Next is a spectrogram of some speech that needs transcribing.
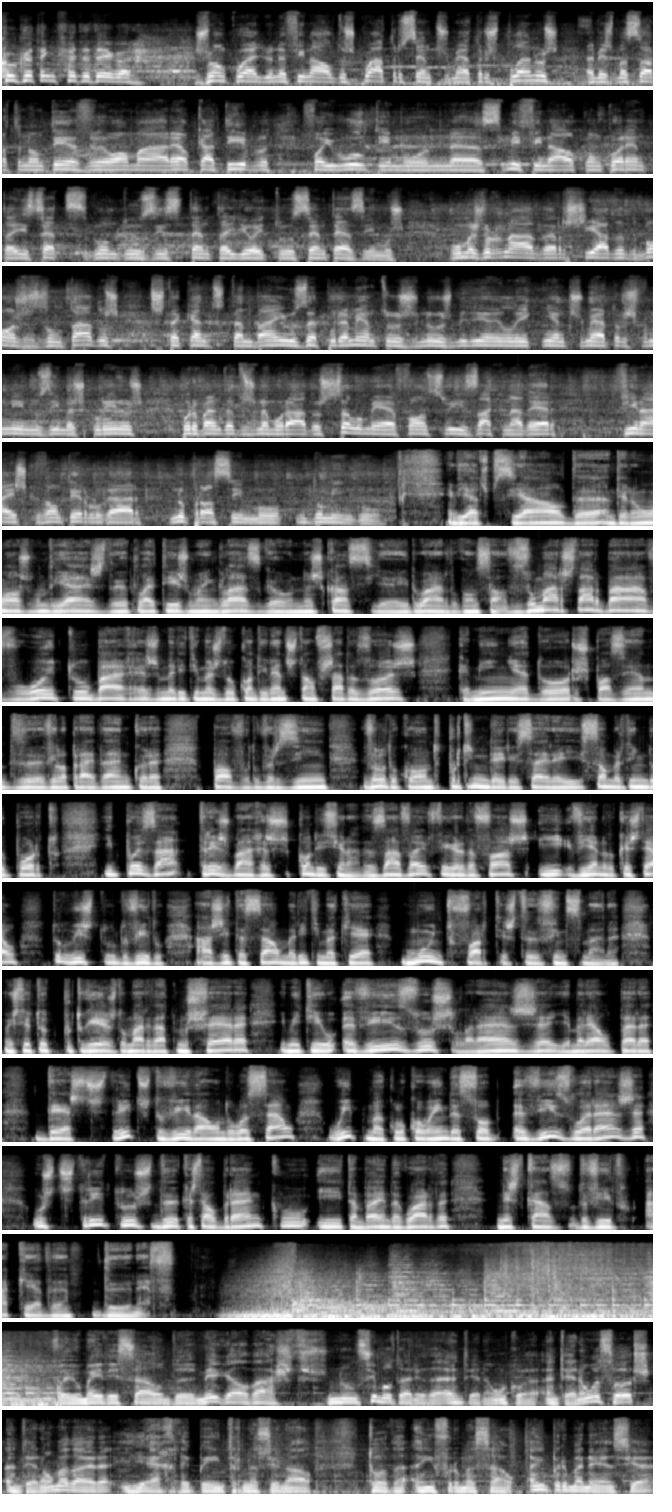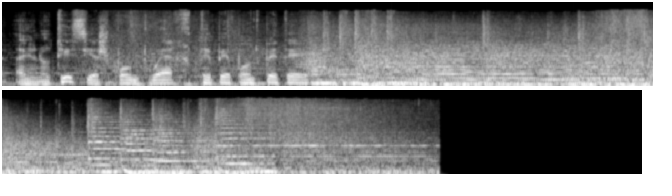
com o que eu tenho feito até agora. João Coelho na final dos 400 metros planos. A mesma sorte não teve Omar El Khatib, foi o último na semifinal com 47 segundos e 78 centésimos. Uma jornada recheada de bons resultados, destacando também os apuramentos nos 1500 metros femininos e masculinos por banda dos namorados Salomé Afonso e Isaac Nader finais que vão ter lugar no próximo domingo. Enviado especial da Antena 1 aos Mundiais de Atletismo em Glasgow, na Escócia, Eduardo Gonçalves. O mar está arbavo. Oito barras marítimas do continente estão fechadas hoje. Caminha, Douros, Pozende, Vila Praia de Âncora, Povo do Varzim, Vila do Conde, Portinho da Ericeira e São Martinho do Porto. E depois há três barras condicionadas. Aveiro, Figueira da Foz e Viana do Castelo. Tudo isto devido à agitação marítima que é muito forte este fim de semana. O Instituto Português do Mar e da Atmosfera emitiu avisos laranja laranja e amarelo para 10 distritos devido à ondulação. O IPMA colocou ainda sob aviso laranja os distritos de Castelo Branco e também da Guarda, neste caso devido à queda de neve. Foi uma edição de Miguel Bastos, num simultâneo da Antena 1 com a Antena 1 Açores, Antena 1 Madeira e RDP Internacional. Toda a informação em permanência em noticias.rtp.pt.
